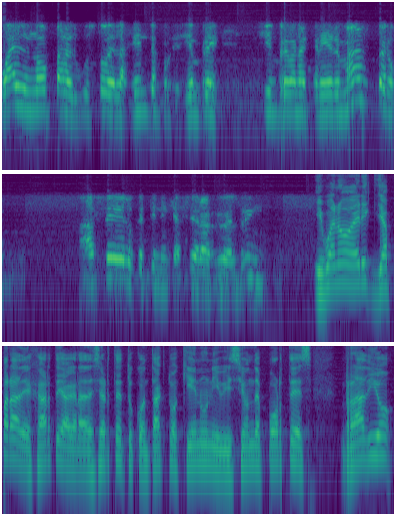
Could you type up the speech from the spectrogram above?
igual no para el gusto de la gente, porque siempre siempre van a creer más, pero hace lo que tiene que hacer arriba del ring. Y bueno, Eric, ya para dejarte agradecerte tu contacto aquí en Univisión Deportes Radio,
